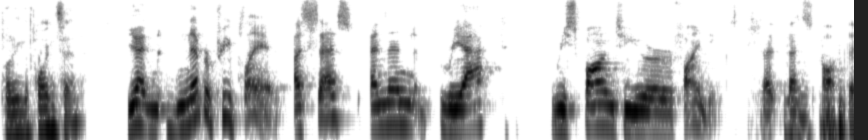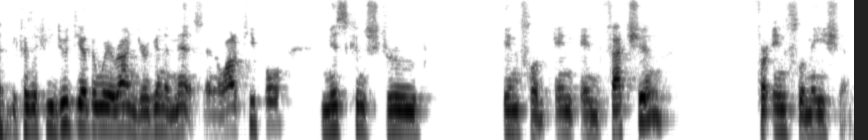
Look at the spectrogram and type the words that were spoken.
putting the points in. Yeah, n- never pre-plan. Assess and then react respond to your findings. That that's mm-hmm. all, that because if you do it the other way around, you're going to miss. And a lot of people misconstrue infl- in, infection for inflammation.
